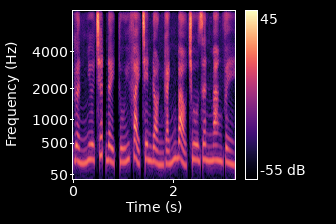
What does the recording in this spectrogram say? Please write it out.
gần như chất đầy túi vải trên đòn gánh bảo Chu dân mang về.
